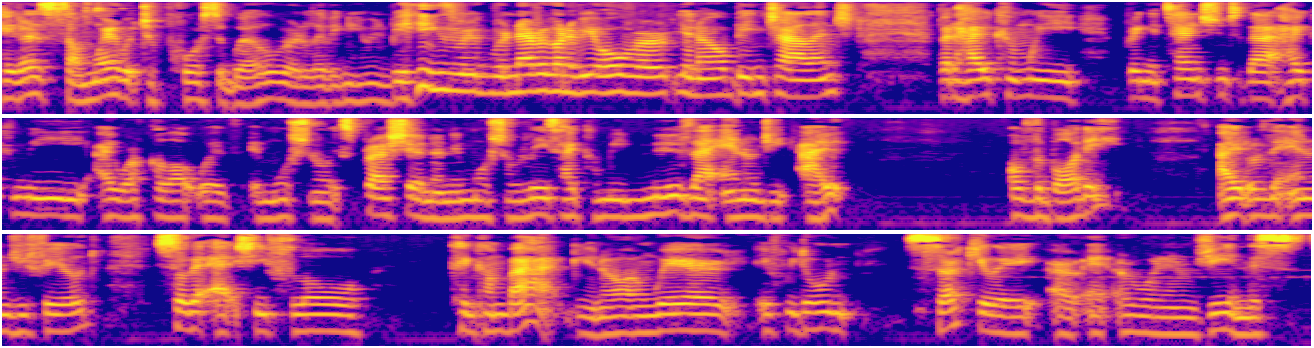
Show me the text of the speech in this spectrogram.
hit us somewhere, which of course it will, we're living human beings, we're, we're never going to be over, you know, being challenged. But how can we bring attention to that? How can we? I work a lot with emotional expression and emotional release. How can we move that energy out of the body, out of the energy field, so that actually flow can come back, you know? And where if we don't circulate our, our own energy and this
